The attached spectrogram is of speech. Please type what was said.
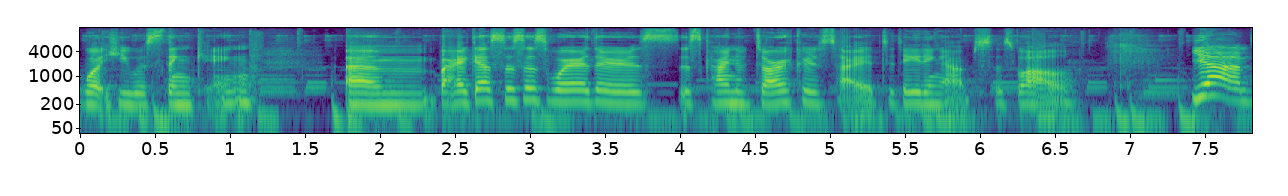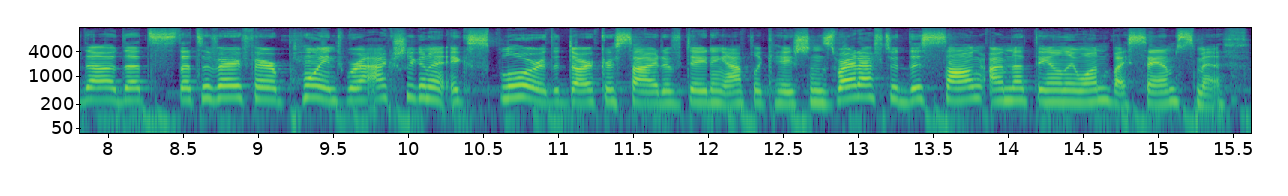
what he was thinking. Um, but I guess this is where there's this kind of darker side to dating apps as well. Yeah, no, that's that's a very fair point. We're actually going to explore the darker side of dating applications right after this song, I'm Not the Only One by Sam Smith.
